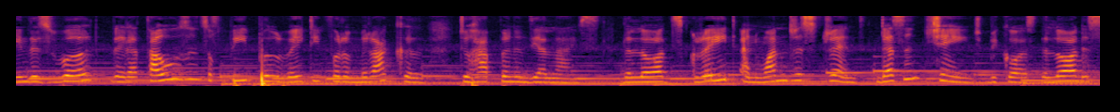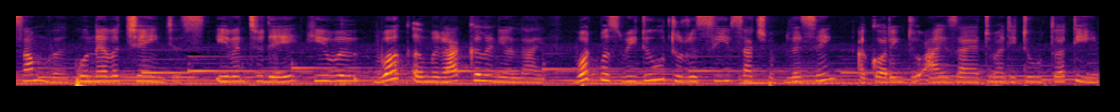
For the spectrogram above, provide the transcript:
In this world, there are thousands of people waiting for a miracle to happen in their lives. The Lord's great and wondrous strength doesn't change because the Lord is someone who never changes. Even today, He will work a miracle in your life. What must we do to receive such a blessing? According to Isaiah 22:13,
